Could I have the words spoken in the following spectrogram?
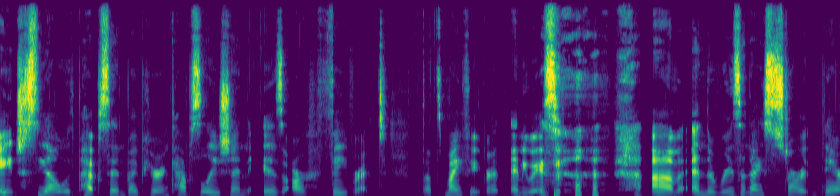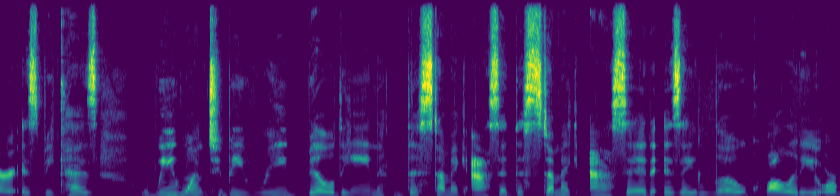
HCl with pepsin by Pure Encapsulation is our favorite. That's my favorite. Anyways, um, and the reason I start there is because we want to be rebuilding the stomach acid. The stomach acid is a low quality or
